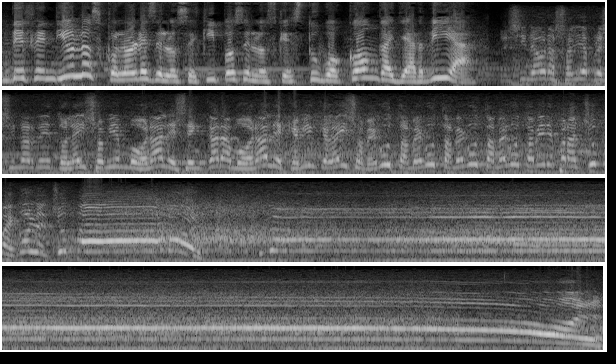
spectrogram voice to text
Defendió los colores de los equipos en los que estuvo con gallardía. Recién ahora salía a presionar Neto, la hizo bien Morales, encara Morales, que bien que la hizo, me gusta, me gusta, me gusta, me gusta, viene para el chupa, el gol, el chupa, gol, gol.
